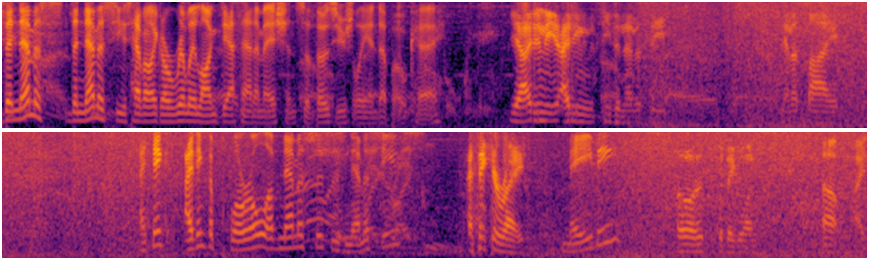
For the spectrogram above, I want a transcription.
the Nemesis, the Nemesis have like a really long death animation, so those usually end up okay. Yeah, I didn't. I didn't even see the Nemesis. Nemesis. I think I think the plural of Nemesis is Nemesis. I think you're right. Maybe. Oh, this is the big one. Oh, I.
